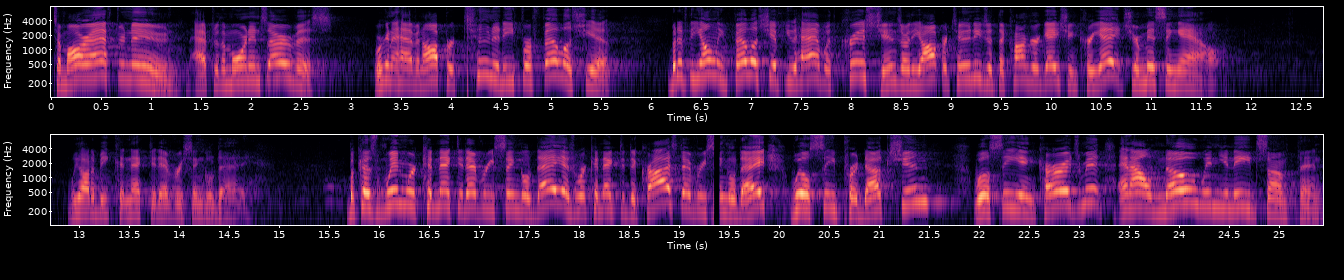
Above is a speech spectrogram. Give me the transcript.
Tomorrow afternoon, after the morning service, we're going to have an opportunity for fellowship. But if the only fellowship you have with Christians are the opportunities that the congregation creates, you're missing out. We ought to be connected every single day. Because when we're connected every single day, as we're connected to Christ every single day, we'll see production, we'll see encouragement, and I'll know when you need something.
